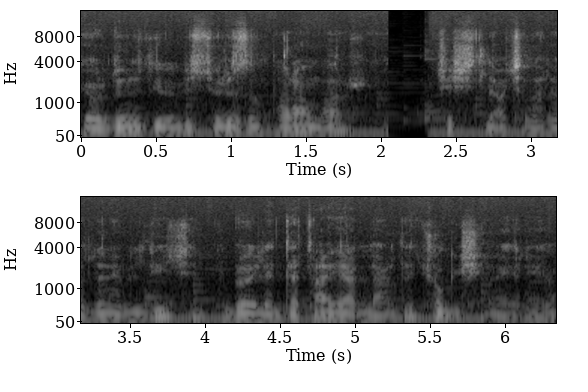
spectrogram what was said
Gördüğünüz gibi bir sürü zımparam var. Çeşitli açılara dönebildiği için böyle detay yerlerde çok işime yarıyor.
